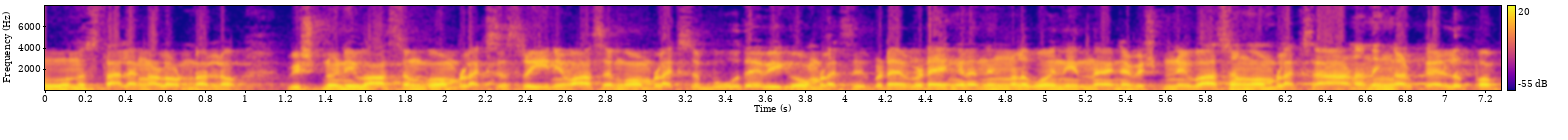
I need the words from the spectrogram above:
മൂന്ന് സ്ഥലങ്ങളുണ്ടല്ലോ. Vishnu Nivasam complex Srinivasam complex Bhudevi complex ഇവിടെ എവിടെയെങ്കിലും നിങ്ങൾ പോയി നിന്ന് കഴിഞ്ഞാൽ വിഷ്ണു നിവാസം കോംപ്ലക്സ് ആണ്. നിങ്ങൾക്ക് എളുപ്പം?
